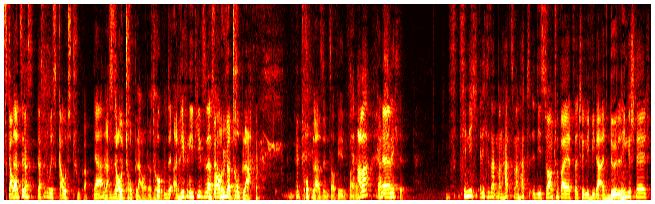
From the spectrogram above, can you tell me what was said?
Scout, das, sind, das, das sind übrigens Scout-Trooper. Ja, oder Scout-Truppler oder so. Tru definitiv sind das, das sind auch. Über Truppler. Truppler sind es auf jeden Fall. Aber ganz äh, schlechte finde ich, ehrlich gesagt, man hat, man hat die Stormtrooper jetzt natürlich wieder als Dödel hingestellt.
